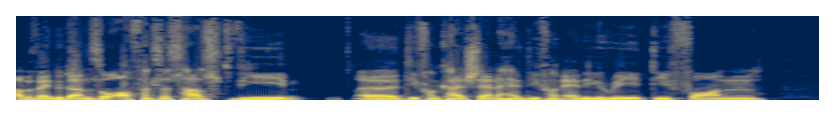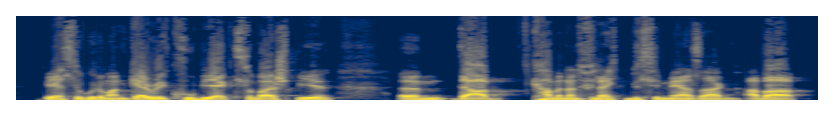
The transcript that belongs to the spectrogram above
Aber wenn du dann so Offenses hast wie äh, die von Kyle Shanahan, die von Andy Reid, die von wie heißt der gute Mann, Gary Kubiak zum Beispiel, ähm, da kann man dann vielleicht ein bisschen mehr sagen. Aber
